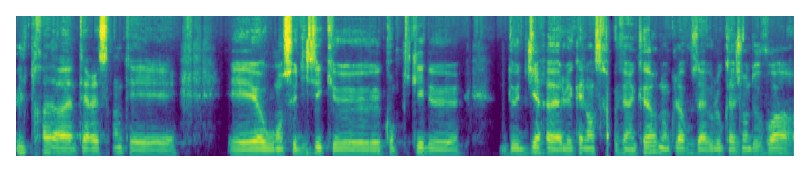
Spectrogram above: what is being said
ultra intéressantes et, et où on se disait que compliqué de, de dire euh, lequel en sera le vainqueur. Donc là, vous avez l'occasion de voir,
